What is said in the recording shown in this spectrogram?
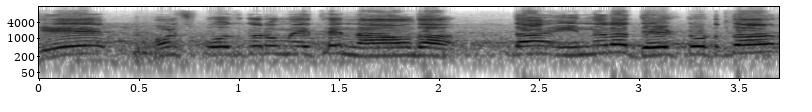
ਜੇ ਹੁਣ ਸਪੋਜ਼ ਕਰੋ ਮੈਂ ਇੱਥੇ ਨਾ ਆਉਂਦਾ, ਤਾਂ ਇਹਨਾਂ ਦਾ ਦਿਲ ਟੁੱਟਦਾ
